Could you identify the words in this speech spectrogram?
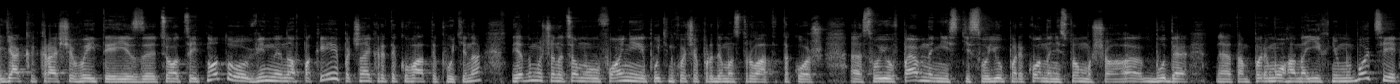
як краще вийти із цього цейтноту. Він навпаки починає критикувати Путіна. Я думаю, що на цьому фоні Путін хоче продемонструвати також е, свою впевненість і свою переконаність в тому, що е, буде е, там перемога на їхньому боці.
